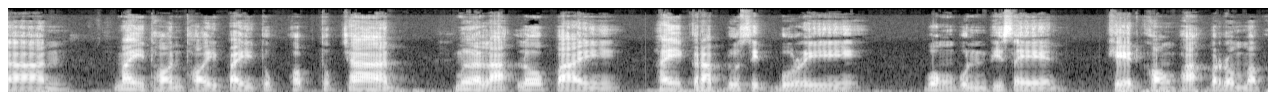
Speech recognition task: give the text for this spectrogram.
จารย์ ไม่ถอนถอยไปทุกภพทุกชาติ เมื่อละโลกไป ให้กลับดุสิตบุรี วงบุญพิเศษ เขตของพระบรมโพ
